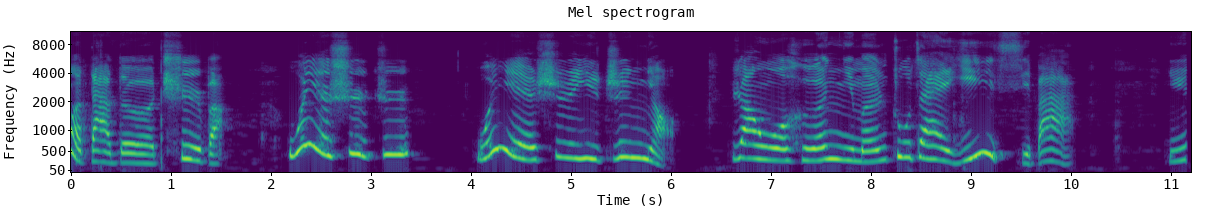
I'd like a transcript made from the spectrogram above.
么大的翅膀！我也是只，我也是一只鸟。”让我和你们住在一起吧。于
